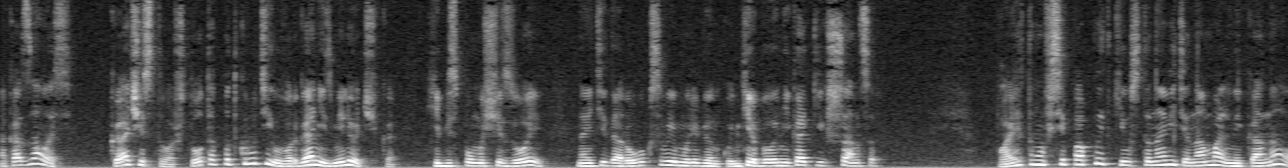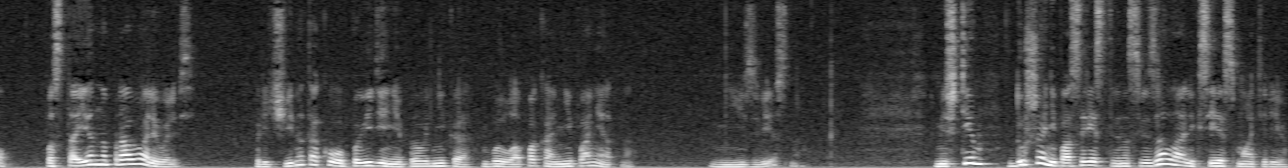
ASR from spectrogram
Оказалось, качество что-то подкрутил в организме летчика, и без помощи Зои найти дорогу к своему ребенку не было никаких шансов. Поэтому все попытки установить аномальный канал постоянно проваливались. Причина такого поведения проводника была пока непонятна. Неизвестно. Меж тем, душа непосредственно связала Алексея с матерью,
